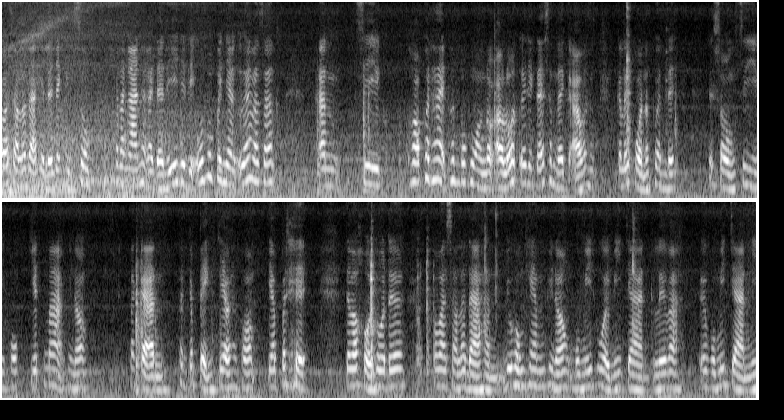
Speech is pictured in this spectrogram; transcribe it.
ราะว่าสารดาเห็นแล้วจะกินส้มพนักงานทางอาจจะดีจะดีโอ้ยบ่เป็นอย่างเอ้ยว่าซั่นอันสี่ขอเพิ่อนให้เพิ่อนบ่ห่วงดอกเอารถเอ้ยอยากได้สำใดก็เอาว่าก็เลยขนน้ำเพิ่อนเด้ได้สองสี่หกเจ็ดมากพี่น้องแล้วการเพิ่อนก็เป่งแก้วให้พร้อมแก้วประเทศแต่ว่าขอโทษเด้อเพราะว่าสารดาหันอยู่โรงแรมพี่น้องบ่มีถ้วยมีจานก็เลยว่าเออบ่มีจานมี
